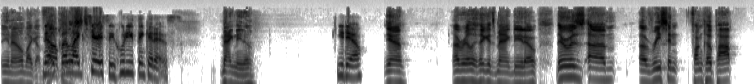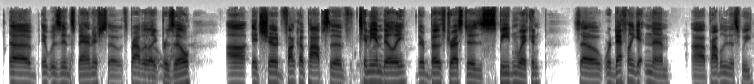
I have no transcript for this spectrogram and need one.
you know, like a No, but like seriously, who do you think it is? Magneto. You do? Yeah, I really think it's Magneto. There was um, a recent Funko Pop. Uh, it was in Spanish, so it's probably like Brazil. Uh, it showed Funko Pops of Timmy and Billy. They're both dressed as Speed and Wiccan, so we're definitely getting them uh, probably this week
